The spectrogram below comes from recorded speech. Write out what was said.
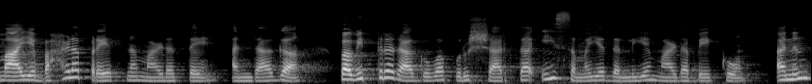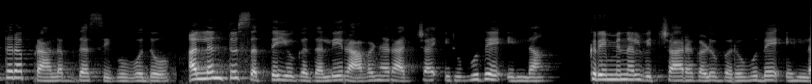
ಮಾಯೆ ಬಹಳ ಪ್ರಯತ್ನ ಮಾಡುತ್ತೆ. ಅಂದಾಗ, ಪವಿತ್ರರಾಗುವ ಪುರುಷಾರ್ಥ ಈ ಸಮಯದಲ್ಲಿಯೇ ಮಾಡಬೇಕು. ಅನಂತರ ಪ್ರಾಲಬ್ಧ ಸಿಗುವುದು. ಅಲ್ಲಂತೂ ಸತ್ಯಯುಗದಲ್ಲಿ ರಾವಣ ರಾಜ್ಯ ಇರುವುದೇ ಇಲ್ಲ. ಕ್ರಿಮಿನಲ್ ವಿಚಾರಗಳು ಬರುವುದೇ ಇಲ್ಲ.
